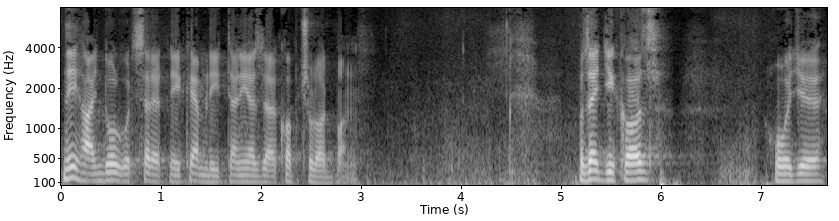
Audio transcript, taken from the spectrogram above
Néhány dolgot szeretnék említeni ezzel kapcsolatban. Az egyik az, hogy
